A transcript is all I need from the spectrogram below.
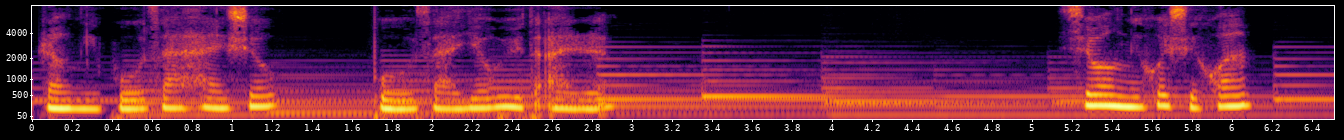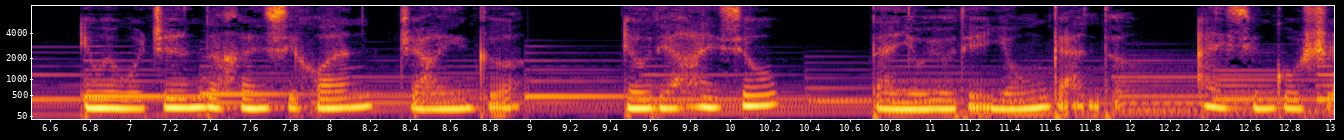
让你不再害羞、不再忧郁的爱人。希望你会喜欢，因为我真的很喜欢这样一个有点害羞，但又有点勇敢的爱情故事。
